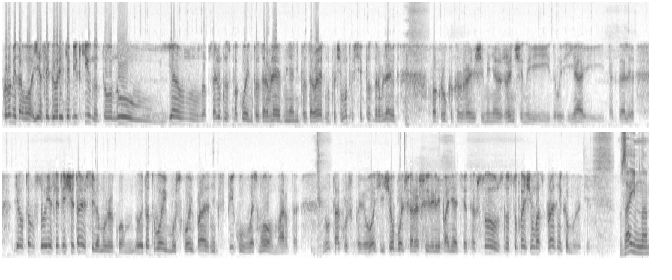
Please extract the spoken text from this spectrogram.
кроме того, если говорить объективно, то, ну, я абсолютно спокоен, поздравляют меня, не поздравляют, но почему-то все поздравляют вокруг окружающие меня женщины и друзья и так далее. Дело в том, что если ты считаешь себя мужиком, ну, это твой мужской праздник в пику 8 марта. Ну, так уж повелось, еще больше расширили понятие. Так что с наступающим вас праздником, мужики. Взаимно.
